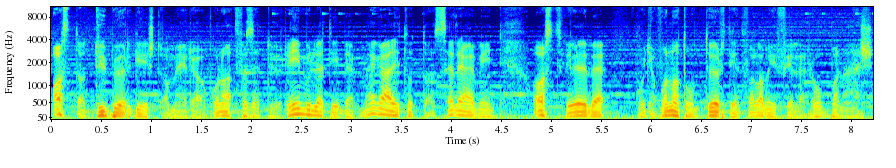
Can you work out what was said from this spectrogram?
azt a dübörgést, amelyre a vonatvezető rémületében megállította a szerelvényt, azt félve, hogy a vonaton történt valamiféle robbanás.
